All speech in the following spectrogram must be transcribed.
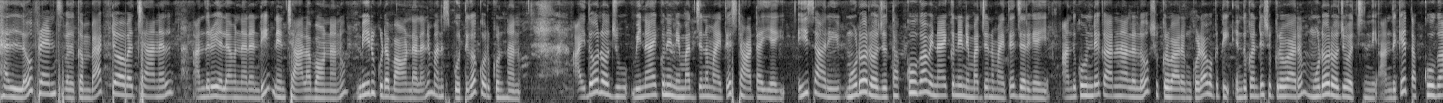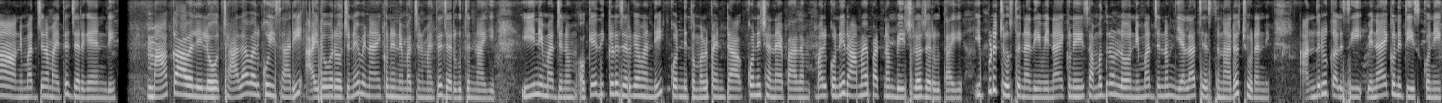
Hello friends welcome back to our channel. అందరూ ఎలా ఉన్నారండి? నేను చాలా బాగున్నాను. మీరు కూడా బాగుండాలని మనస్ఫూర్తిగా కోరుకుంటున్నాను. ఐదో రోజు వినాయకుని నిమజ్జనం అయితే స్టార్ట్ అయ్యాయి. ఈసారి మూడో రోజు తక్కువగా వినాయకుని నిమజ్జనం అయితే జరిగాయి. అందుకు ఉండే కారణాలలో శుక్రవారం కూడా ఒకటి. ఎందుకంటే శుక్రవారం మూడో రోజు వచ్చింది. అందుకే తక్కువగా నిమజ్జనం అయితే జరిగాయండి. మా కావలిలో చాలా వరకు ఈసారి ఐదవ రోజునే వినాయకుని నిమజ్జనం అయితే జరుగుతున్నాయి. ఈ నిమజ్జనం ఒకే దిక్కడ జరగవండి కొన్ని తుమ్మలపెంట కొన్ని చెన్నైపాలెం మరికొన్ని రామాయపట్నం బీచ్లో జరుగుతాయి. ఇప్పుడు చూస్తున్నది వినాయకుని సముద్రంలో నిమజ్జనం ఎలా చేస్తున్నారో చూడండి. అందరూ కలిసి వినాయకుని తీసుకొని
